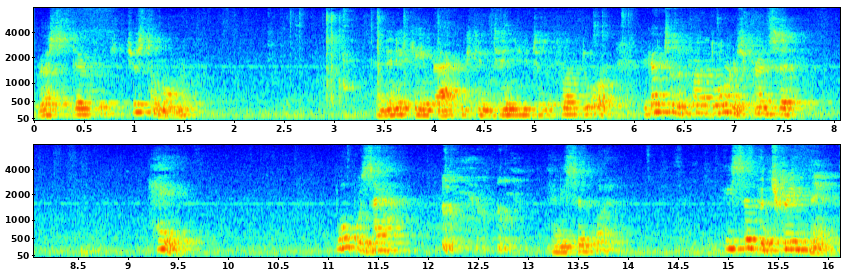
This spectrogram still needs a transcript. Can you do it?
rested there for just a moment. And then he came back and continued to the front door. He got to the front door and his friend said, Hey, what was that? And he said, What? He said, The tree thing.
